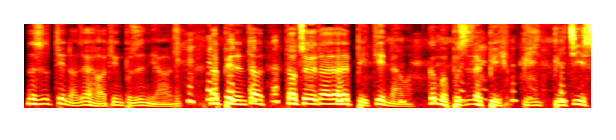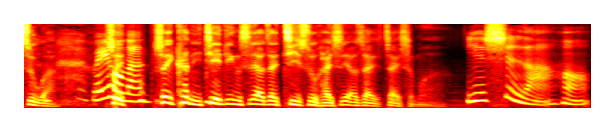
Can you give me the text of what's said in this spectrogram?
那是电脑在好听，不是你啊。那变成到到最后大家在比电脑啊，根本不是在比 比比技术啊。没有呢，所以看你界定是要在技术还是要在在什么。也是啊，哈。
